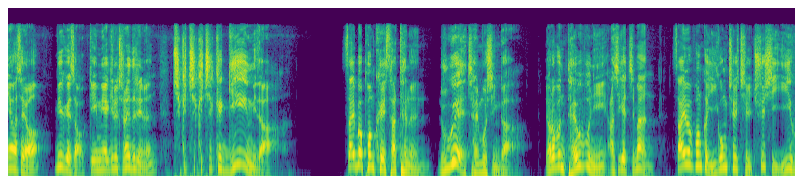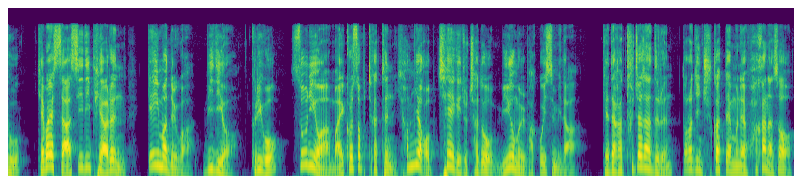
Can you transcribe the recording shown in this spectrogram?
안녕하세요. 미국에서 게임 이야기를 전해드리는 치크치크치크 기입니다. 사이버펑크의 사태는 누구의 잘못인가? 여러분 대부분이 아시겠지만 사이버펑크 2077 출시 이후 개발사 CDPR은 게이머들과 미디어 그리고 소니와 마이크로소프트 같은 협력 업체에게조차도 미움을 받고 있습니다. 게다가 투자자들은 떨어진 주가 때문에 화가 나서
